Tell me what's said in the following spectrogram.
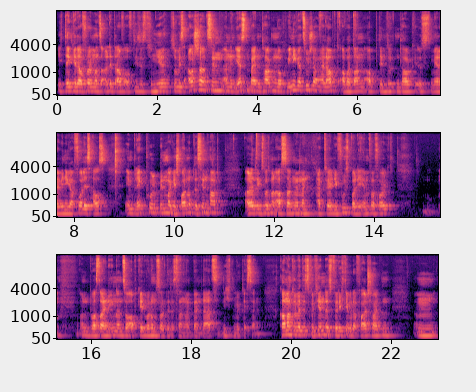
Ich denke, da freuen wir uns alle drauf auf dieses Turnier. So wie es ausschaut, sind an den ersten beiden Tagen noch weniger Zuschauer erlaubt, aber dann ab dem dritten Tag ist mehr oder weniger volles Haus im Blackpool. Bin mal gespannt, ob das hinhaut. Allerdings muss man auch sagen, wenn man aktuell die Fußball-EM verfolgt und was da in England so abgeht, warum sollte das dann beim Darts nicht möglich sein? Kann man darüber diskutieren, das für richtig oder falsch halten. Ähm,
